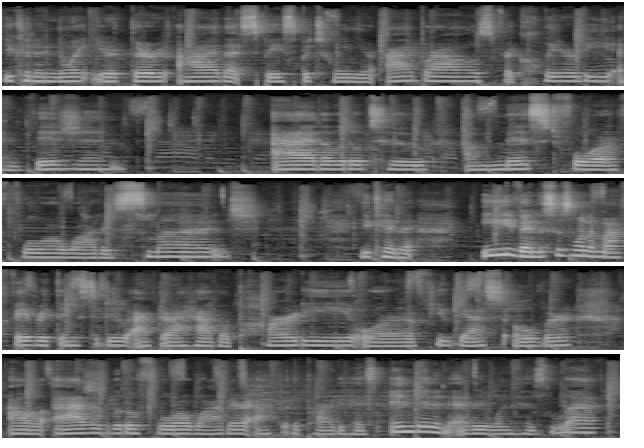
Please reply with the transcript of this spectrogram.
You can anoint your third eye, that space between your eyebrows, for clarity and vision. Add a little to a mist for Flora water smudge. You can even this is one of my favorite things to do after I have a party or a few guests over. I'll add a little Flora water after the party has ended and everyone has left.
